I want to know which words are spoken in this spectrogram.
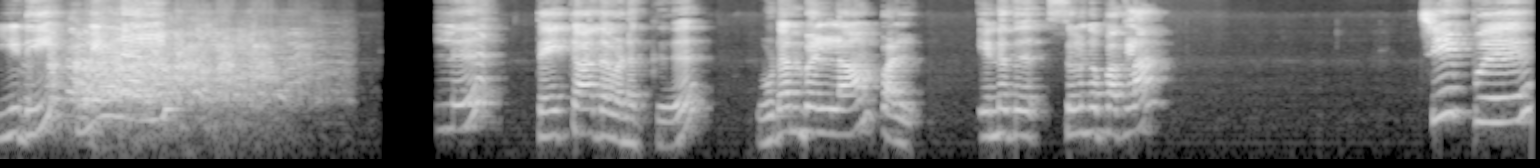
இடி மின்னல். பல்லு தேய்க்காதவனுக்கு உடம்பெல்லாம் பல். என்னது? சொல்லுங்க பார்க்கலாம். சீப்பு.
